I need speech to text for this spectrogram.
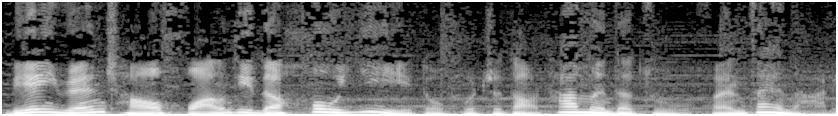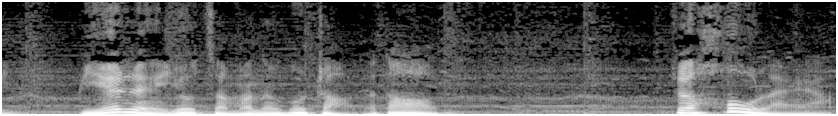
连元朝皇帝的后裔都不知道他们的祖坟在哪里，别人又怎么能够找得到呢？这后来啊，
